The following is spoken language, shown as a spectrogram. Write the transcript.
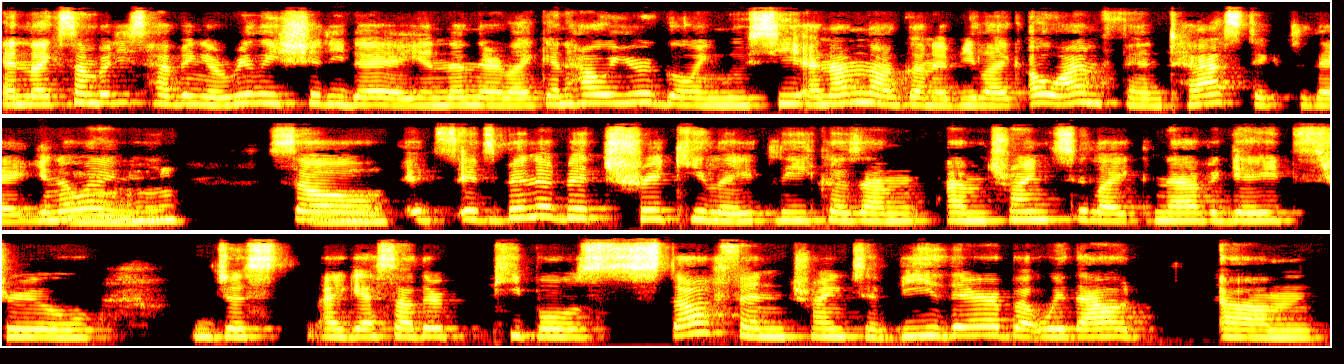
And like somebody's having a really shitty day. And then they're like, and how are you going, Lucy? And I'm not going to be like, oh, I'm fantastic today. You know mm-hmm. what I mean? Mm-hmm. So mm-hmm. it's it's been a bit tricky lately because I'm I'm trying to like navigate through just I guess other people's stuff and trying to be there, but without um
